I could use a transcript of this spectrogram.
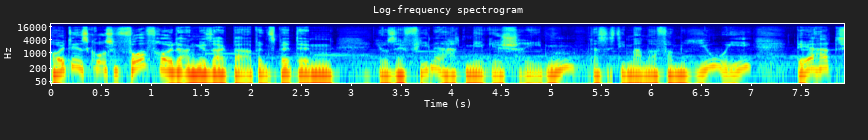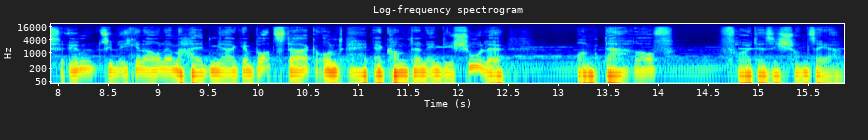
Heute ist große Vorfreude angesagt bei Ab ins Bett, denn Josephine hat mir geschrieben, das ist die Mama vom Yui, der hat in ziemlich genau einem halben Jahr Geburtstag und er kommt dann in die Schule. Und darauf freut er sich schon sehr.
